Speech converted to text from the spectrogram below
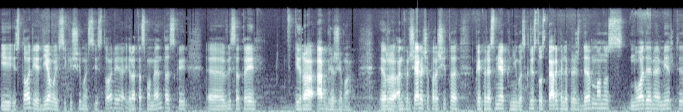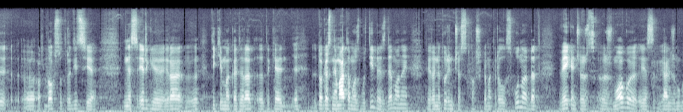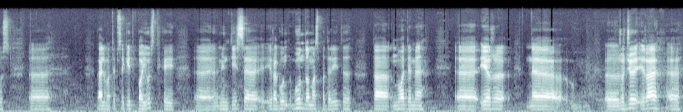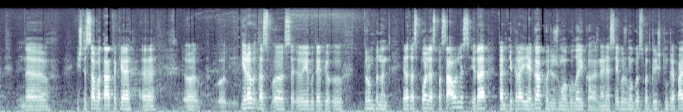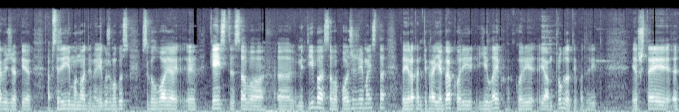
į istoriją, Dievo įsikišimas į istoriją yra tas momentas, kai visa tai yra apgrėžiama. Ir ant viršelio čia parašyta, kaip ir esmė knygos, Kristaus pergalė prieš demonus, nuodėmė, milti e, ortodoksų tradicija. Nes irgi yra e, tikima, kad yra e, tokie, tokios nematomos būtybės, demonai, tai yra neturinčios kažkokio materialaus kūno, bet veikiančios žmogų, jas gali žmogus, galima taip sakyti, pajusti, kai mintyse yra gundomas padaryti tą nuodėmę E, ir, e, e, žodžiu, yra ištisama ta tokia, yra tas, jeigu taip trumpinant, yra tas polės pasaulis, yra tam tikra jėga, kuri žmogų laiko, ar ne? Nes jeigu žmogus, vad grįžkim prie pavyzdžio apie apsirijimo nuodėmę, jeigu žmogus sugalvoja e, keisti savo uh, mytybą, savo požiūrį į maistą, tai yra tam tikra jėga, kuri jį laiko, kuri jam trukdo tai padaryti. Ir štai uh,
